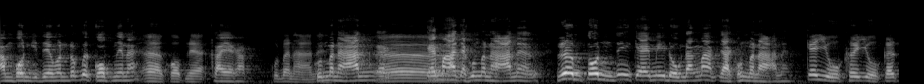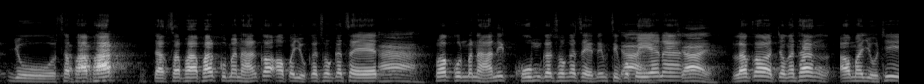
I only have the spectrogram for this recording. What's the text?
อัมพลกิติอัมพลดรกบเนี่ยนะอ่ากบเนี่ยใครอะครับ คุณบรรหารคุณบรรหารแกเออ แกมาจากคุณบรรหารเนี่ยเริ่มต้นที่แกมีโด่งดังมากจากคุณบรรหารนะ แกอยู่เคยอยู่กับอยู่สสภาภาพัพัฒฒน์น์ จากสภาพัฒน์คุณบรรหารก็เอาไปอยู่กระทรวงเกษตร อ่า เพราะคุณบรรหารนี่คุมกระทรวงเกษตรนี่สิบกว่าปีแล้วนะใช่ แล้วก็จนกระทั่งเอามาอยู่ที่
